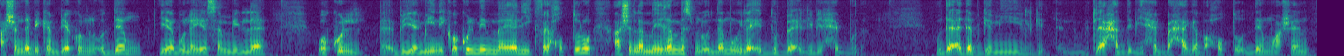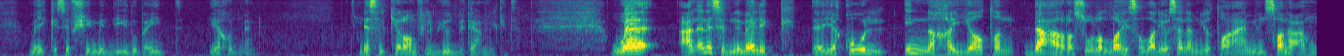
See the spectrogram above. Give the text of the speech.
عشان النبي كان بياكل من قدامه. يا بني سمي الله وكل بيمينك وكل مما يليك. فيحط له عشان لما يغمس من قدامه يلاقي الدباء اللي بيحبه ده. وده أدب جميل جدا. لما تلاقي حد بيحب حاجة بقى حطه قدامه عشان ما يتكسفش يمد إيده بعيد ياخد منه. الناس الكرام في البيوت بتعمل كده. وعن أنس بن مالك يقول إن خياطا دعا رسول الله صلى الله عليه وسلم لطعام صنعه.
